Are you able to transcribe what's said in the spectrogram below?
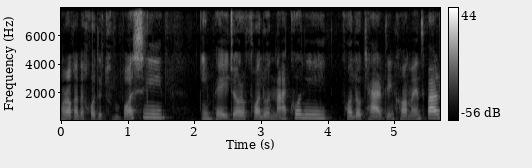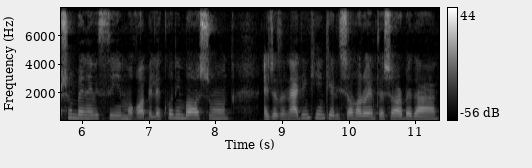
مراقب خودتون باشین. این پیجا رو فالو نکنین. فالو کردین کامنت برشون بنویسین مقابله کنین باشون اجازه ندین که این کلیشه ها رو انتشار بدن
